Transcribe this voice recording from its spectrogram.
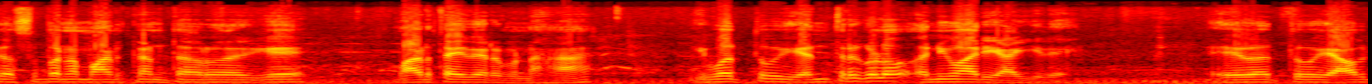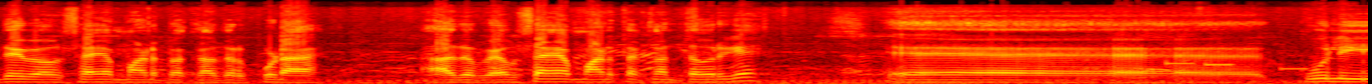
ಕಸುಬನ್ನು ಮಾಡ್ಕೊಂತವ್ರಿಗೆ ಮಾಡ್ತಾ ಇದ್ದಾರೆ ಮನಃ. ಇವತ್ತು ಯಂತ್ರಗಳು ಅನಿವಾರ್ಯ ಆಗಿದೆ. ಇವತ್ತು ಯಾವುದೇ ವ್ಯವಸಾಯ ಮಾಡಬೇಕಾದ್ರೂ ಕೂಡ ಅದು ವ್ಯವಸಾಯ ಮಾಡ್ತಕ್ಕಂಥವ್ರಿಗೆ ಕೂಲಿ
